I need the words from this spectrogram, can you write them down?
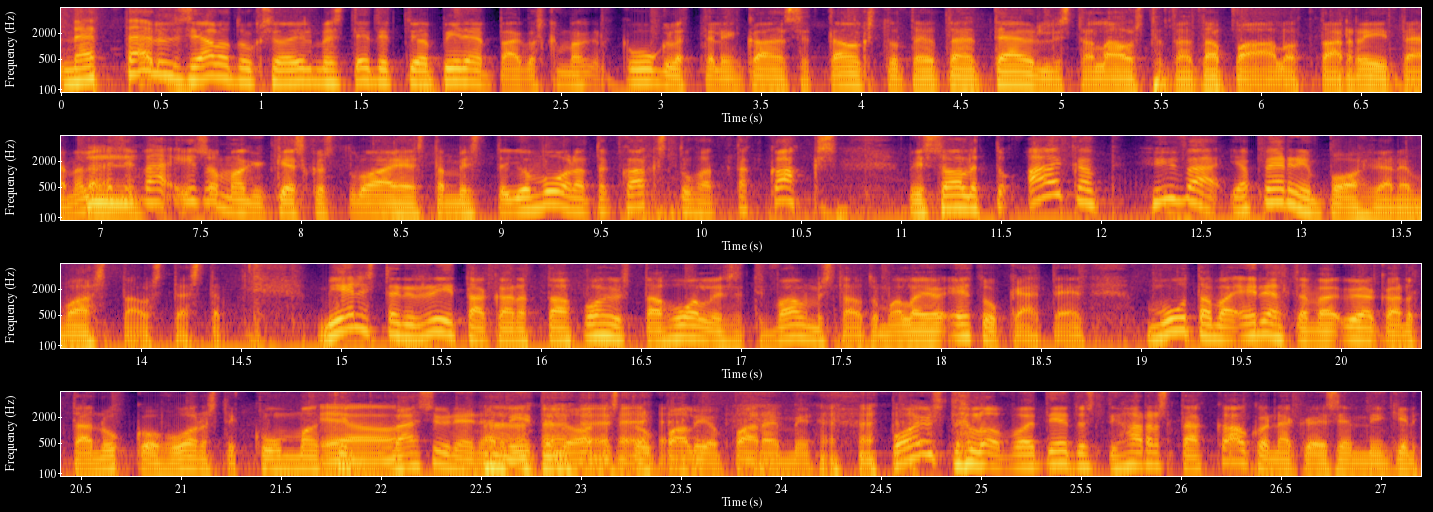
Näitä täydellisiä aloituksia on ilmeisesti etetty jo pidempään, koska mä googlettelin kanssa, että onko tota jotain täydellistä lausta tai tapaa aloittaa riitaa. Ja mä löysin mm. vähän isommankin keskusteluaiheesta, mistä jo vuodelta 2002, missä on alettu aika hyvä ja perinpohjainen vastaus tästä. Mielestäni riitaa kannattaa pohjustaa huolellisesti valmistautumalla jo etukäteen. Muutama edeltävä yö kannattaa nukkua huonosti kummankin. Joo. Väsyneenä riitely onnistuu paljon paremmin. Pohjustelua voi tietysti harrastaa kaukonäköisemminkin.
